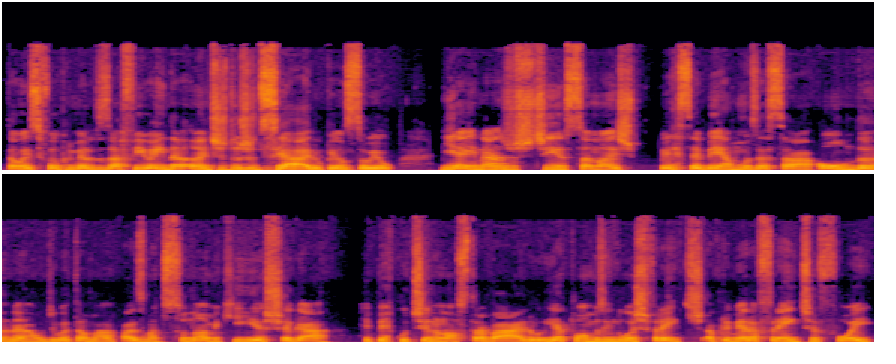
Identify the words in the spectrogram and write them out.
Então esse foi o primeiro desafio ainda antes do judiciário, penso eu. E aí, na justiça, nós percebemos essa onda, né, eu digo até uma, quase uma tsunami que ia chegar, repercutir no nosso trabalho, e atuamos em duas frentes. A primeira frente foi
